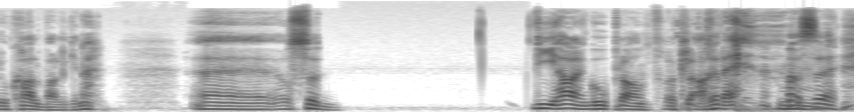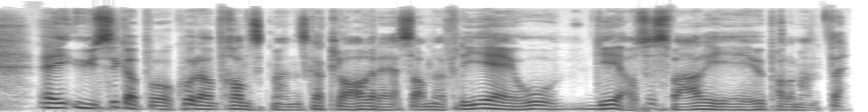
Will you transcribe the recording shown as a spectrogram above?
lokalvalgene. Uh, og så Vi har en god plan for å klare det. Mm. altså, jeg er usikker på hvordan franskmennene skal klare det samme. For de er jo de er altså svære i EU-parlamentet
